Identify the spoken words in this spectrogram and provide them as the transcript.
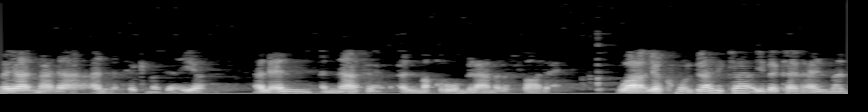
بيان معناها أن الحكمة هي العلم النافع المقرون بالعمل الصالح. ويكمل ذلك إذا كان علما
